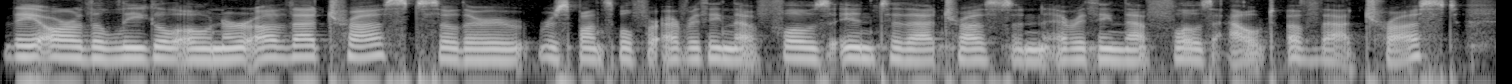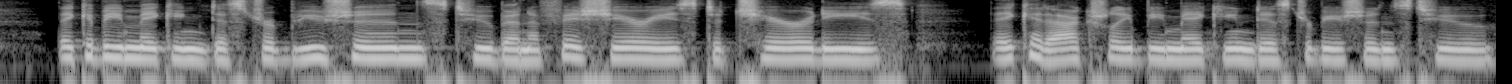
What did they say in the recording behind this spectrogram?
They are the legal owner of that trust, so they're responsible for everything that flows into that trust and everything that flows out of that trust. They could be making distributions to beneficiaries, to charities. They could actually be making distributions to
